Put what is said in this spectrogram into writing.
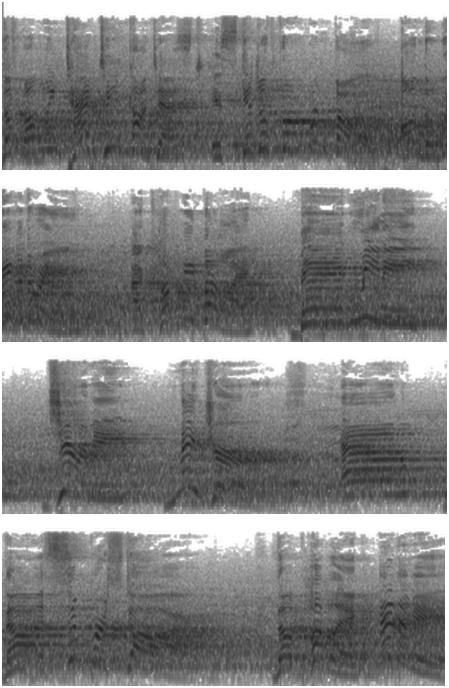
The following tag team contest is scheduled for one fall on the way to the ring, accompanied by Big Meanie, Jeremy Major, and the Superstar, the Public Enemy.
